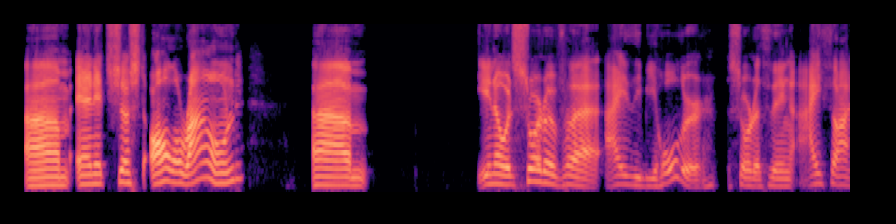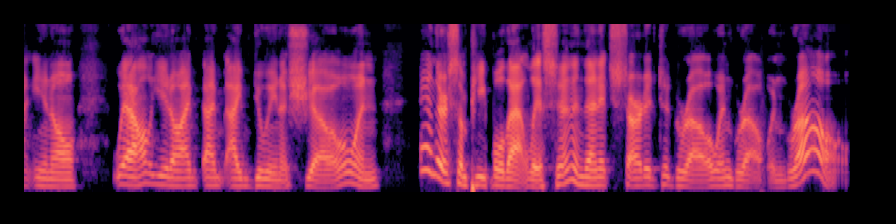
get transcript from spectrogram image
Um, and it's just all around. Um, you know, it's sort of uh, eye the beholder sort of thing. I thought, you know, well, you know, I'm, I'm, I'm doing a show and and there's some people that listen, and then it started to grow and grow and grow,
